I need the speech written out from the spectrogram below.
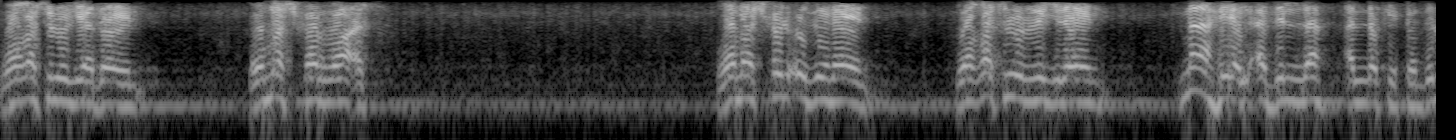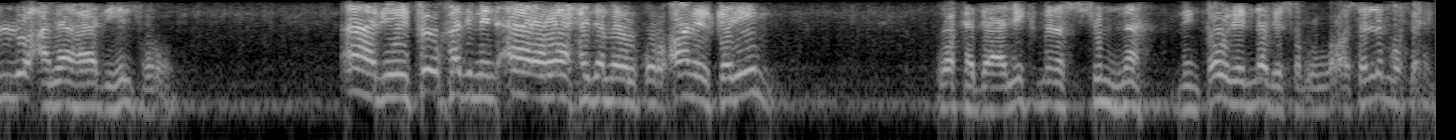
وغسل اليدين ومسح الرأس. ومسح الأذنين وغسل الرجلين. ما هي الأدلة التي تدل على هذه الفروض؟ هذه تؤخذ من آية واحدة من القرآن الكريم وكذلك من السنة من قول النبي صلى الله عليه وسلم وفعله.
